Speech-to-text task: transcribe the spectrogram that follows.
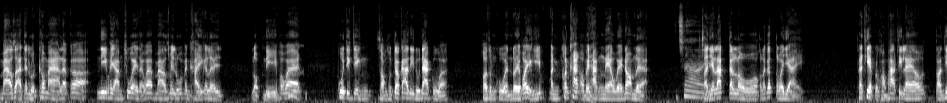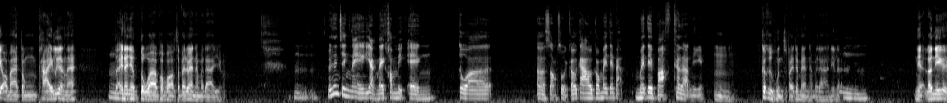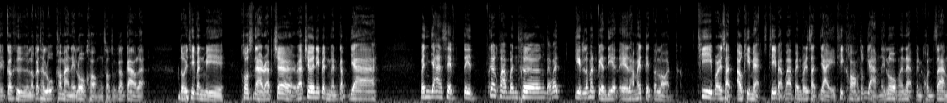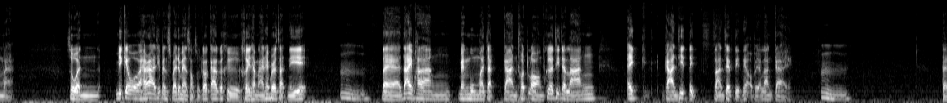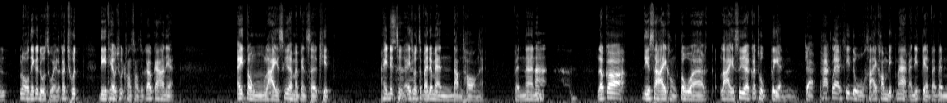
มา u ส์อาจจะหลุดเข้ามา แล้วก็นี่พยายามช่วยแต่ว่ามา u ส์ไม่รู้ว่าเป็นใครก็เลย หลบหนี เพราะว่าอืม พูดจริงๆ2099นี่ดูน่ากลัว พอสมควร โดยเฉพาะอย่างนี้มันค่อนข้างออกไปทางแนวเวนอมเลยอะใช่สัญลักษณ์กะโหลกแล้วก็ตัวใหญ่ ถ้าเทียบกับของภาคที่แล้ว ตอนที่ออกมาตรงท้ายเรื่องนะมไอ้นั่นยังตัวพอๆกับสไปเดอร์แมนธรรมดาอยู่อืมเพราะจริงๆในอย่างในคอมิกเอง ตัวเอ่อสองศูนย์เก้าเก้าก็ไม่ได้แบบ ไม่ได้บัฟขนาดนี้ อืม ก็คือหุ่นสไปเดอร์แมนธรรมดานี่แหละอืม เนี่ยแล้วนี่ก็คือเราก็ทะลุเข้ามาในโลกของ 2099 แล้ว โดยที่มันมีโฆษณา Rapture Rapture นี่เป็นเหมือนกับยา เป็นยาเสพติดเพื่อความบันเทิง แต่ว่ากินแล้วมันเปลี่ยน DNA ทำให้ติดตลอดที่บริษัท Alchemax ที่แบบว่าเป็นบริษัทใหญ่ที่ครองทุกอย่างในโลกนั้นเน่ะเป็นคนสร้างมา ส่วนมิเกลโอฮาร่าที่เป็น Spider-Man 2099 ก็คือ เคยทำงานให้บริษัทนี้อืม แต่ได้พลังแมงมุมมาจากการทดลองเพื่อที่จะล้างไอการที่ติดสารเสพติดเนี่ยออกไปจากร่างกาย อืม แต่โลกนี้ก็ดูสวยแล้วก็ชุด ดีเทลชุดของ 2099 เนี่ย ไอตรงลายเสื้อมันเป็นเซอร์คิต ให้นึกถึงใช่ไอชุดสไปเดอร์แมนดำทองอะ่ะ เป็นนั่นอ่าแล้วก็ดีไซน์ของตัวลายเสื้อก็ถูกเปลี่ยน จากภาคแรกที่ดูคล้ายคอมิกมาก อันนี้เปลี่ยนไปเป็น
